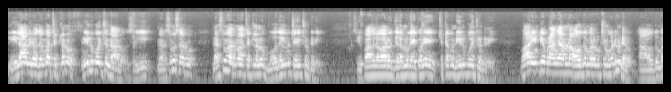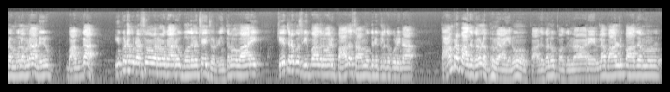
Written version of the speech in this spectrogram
లీలా వినోదంగా చెట్లను నీళ్ళు పోచున్నారు శ్రీ నరసింహ సర్వ నరసింహవర్మ చెట్లను బోధలను చేయుచుంటిరి. శ్రీపాదుల వారు జలమును గైకొని చెట్టకు నీరు పోయిచుంటిరి. వారి ఇంటి ప్రాంగణంలో ఔదుంబర వృక్షం ఒకటి ఉండెను. ఆ ఔదుంబర మూలమున నీరు బాగుగా ఇంకొకకు నరసింహవర్మ గారు బోధన చేయుచుండ్రి. ఇంతలో వారి చేతులకు శ్రీపాదుల వారి పాద సాముద్రికలతో కూడిన తామ్ర పాదకలు లభ్యమాయను పాదకలు పదునారేండ్ల బాలు పాదము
